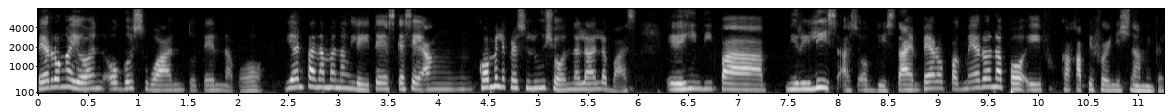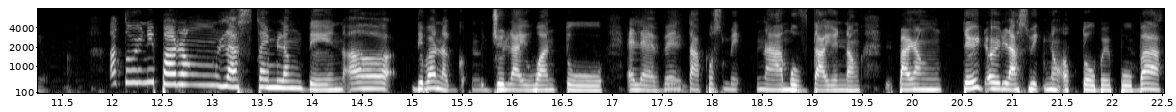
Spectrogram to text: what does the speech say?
Pero ngayon, August 1 to 10 na po. Yan pa naman ang latest kasi ang COMELEC resolution na lalabas, eh, hindi pa ni-release as of this time. Pero pag meron na po, if kakapi-furnish namin kayo. Attorney, parang last time lang din, ah, 'di ba, nag July 1 to 11 tapos may, na-move tayo ng parang third or last week ng October po ba?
